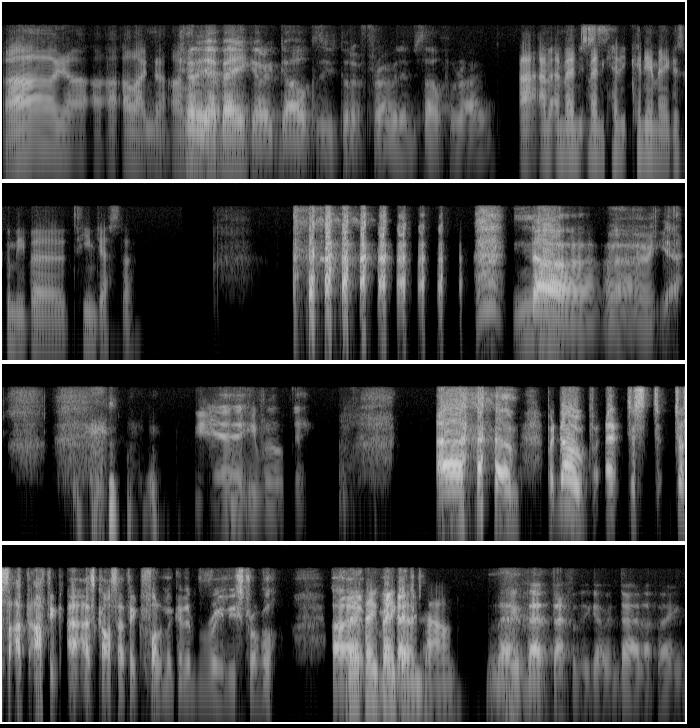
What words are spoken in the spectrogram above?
Oh yeah, I, I, I like that. I like Kenny that. Omega in goal because he's good at throwing himself around. Uh, and, and then then Kenny, Kenny Omega's gonna be the team jester. no, uh, yeah, yeah, he will be. Um, but no, uh, just just I, I think uh, as Carl said, I think Fulham are going to really struggle. Uh, they're they, I, mean, they're going down. No, they're definitely going down. I think.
